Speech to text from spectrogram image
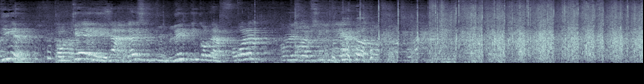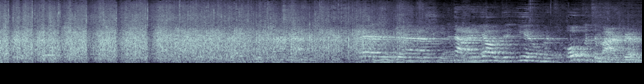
Hier, oké, nou, dat is het publiek, die komt naar voren om dit te zien. En uh, nou, aan jou de eer om het open te maken.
